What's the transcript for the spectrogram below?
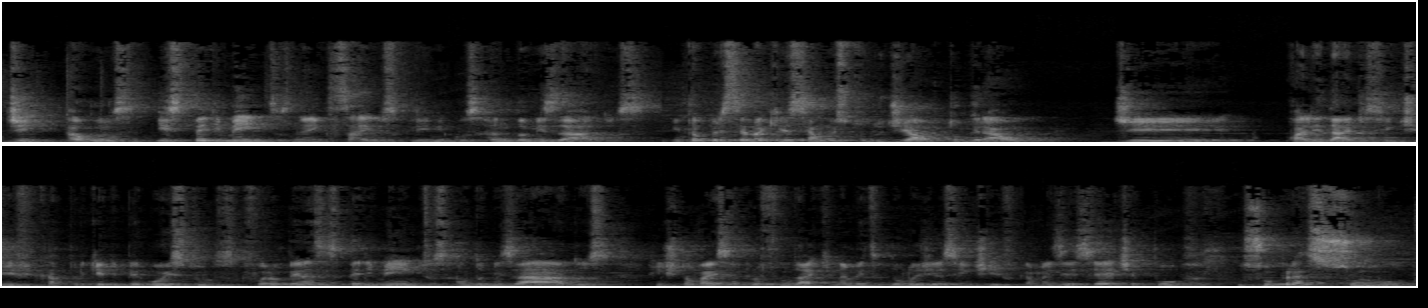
de alguns experimentos, né, ensaios clínicos randomizados. Então perceba que esse é um estudo de alto grau de qualidade científica, porque ele pegou estudos que foram apenas experimentos randomizados. A gente não vai se aprofundar aqui na metodologia científica, mas esse é tipo o supra-sumo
